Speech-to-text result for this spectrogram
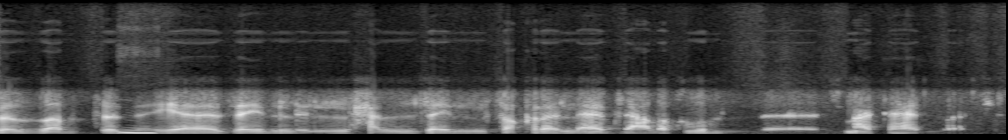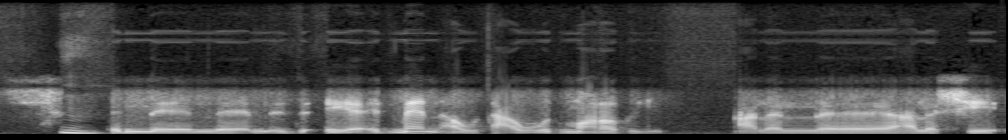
بالضبط. هي زي الحل زي الفقرة اللي قبل على طول آه، سمعتها دلوقتي. هي إدمان أو تعود مرضي على على الشيء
